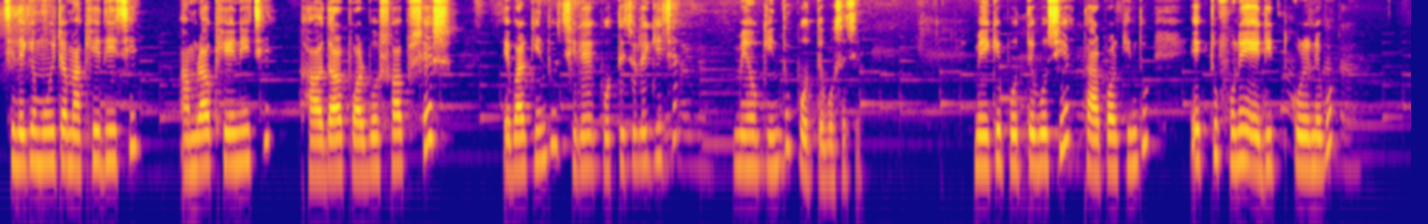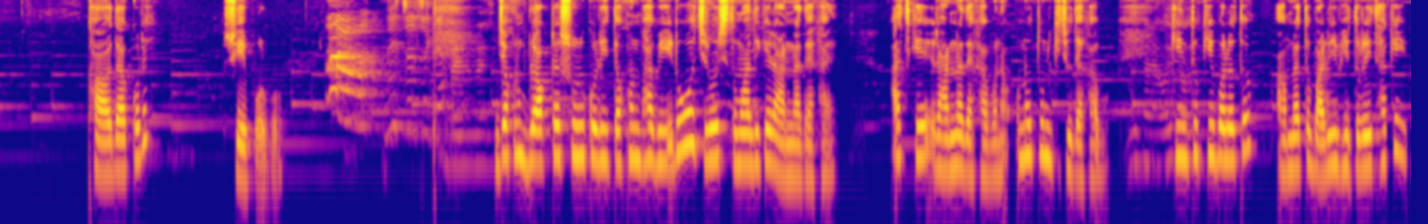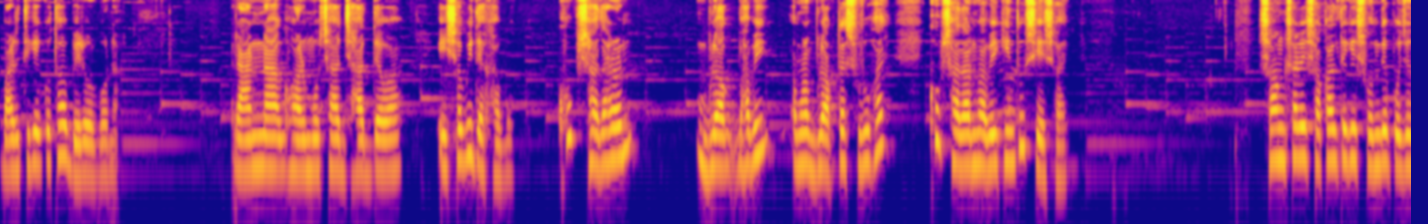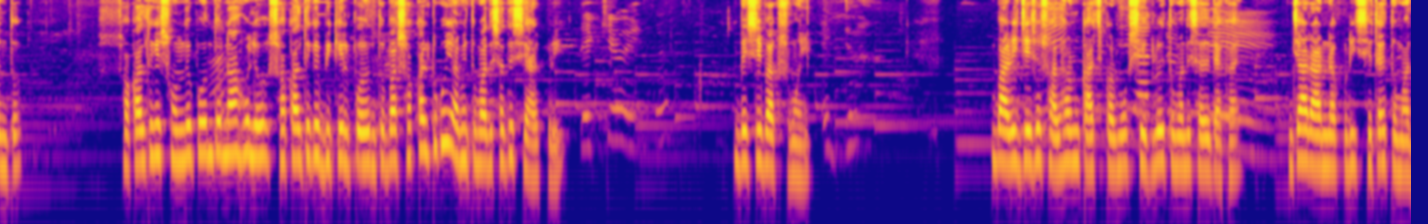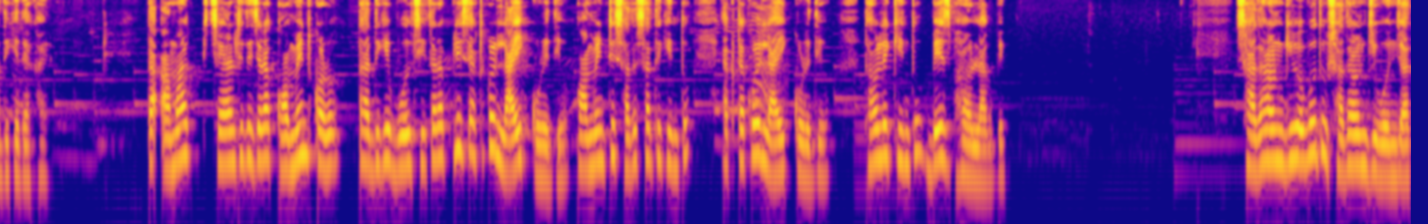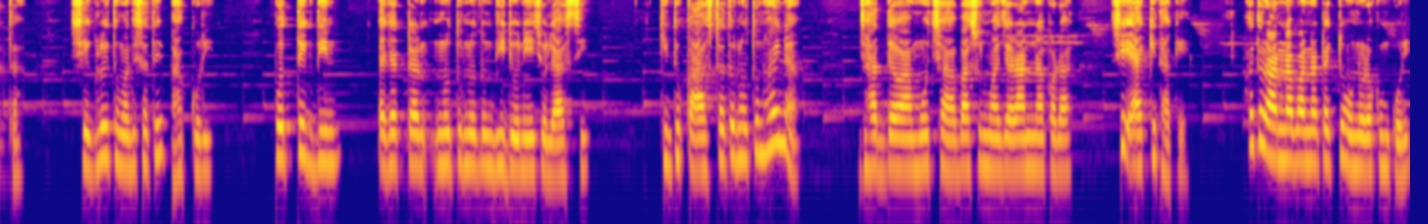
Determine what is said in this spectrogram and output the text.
ছেলেকে মুইটা মাখিয়ে দিয়েছি, আমরাও খেয়ে নিয়েছি, খাওয়া দাওয়ার পর্ব সব শেষ। এবার কিন্তু ছেলে পড়তে চলে গিয়েছে, মেয়েও কিন্তু পড়তে বসেছে। মেয়েকে পড়তে বসিয়ে তারপর কিন্তু একটু ফোনে এডিট করে নেব। খাওয়া দাওয়া করে শুয়ে পড়ব। যখন ব্লগটা শুরু করি, তখন ভাবি রোজ রোজ তোমাদেরকে রান্না দেখায়। আজকে রান্না দেখাবো না, নতুন কিছু দেখাবো। কিন্তু কি বলো তো আমরা তো বাড়ির ভেতরেই থাকি, বাড়ি থেকে কোথাও বেরোবো না। রান্না, ঘর মোছা ঝাড় দেওয়া, এসবই দেখাবো। খুব সাধারণ ব্লগভাবেই আমার ব্লগটা শুরু হয়, খুব সাধারণভাবেই কিন্তু শেষ হয়। সংসারে সকাল থেকে সন্ধে পর্যন্ত, সকাল থেকে সন্ধে পর্যন্ত না হলেও সকাল থেকে বিকেল পর্যন্ত বা সকালটুকুই আমি তোমাদের সাথে শেয়ার করি। বেশিরভাগ সময় বাড়ির যেসব সাধারণ কাজকর্ম, সেগুলোই তোমাদের সাথে দেখায়। যা রান্না করি, সেটাই তোমাদেরকে দেখায়। তা আমার চ্যানেলটিতে যারা কমেন্ট করো তাদেরকে বলছি, তারা প্লিজ একটা করে লাইক করে দিও। কমেন্টের সাথে সাথে কিন্তু একটা করে লাইক করে দিও। তাহলে কিন্তু বেশ ভালো লাগবে। সাধারণ গৃহবধূ, সাধারণ জীবনযাত্রা, সেগুলোই তোমাদের সাথে ভাগ করি। প্রত্যেক দিন এক একটা নতুন নতুন ভিডিও নিয়ে চলে আসছি। কিন্তু কাজটা তো নতুন হয় না। ঝাড় দেওয়া, মোছা, বাসন মাজা, রান্না করা সেই একই থাকে। হয়তো রান্না বান্নাটা একটু অন্যরকম করি,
